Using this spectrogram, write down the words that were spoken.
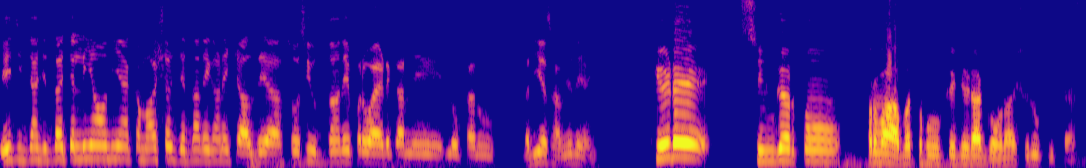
ਇਹ ਚੀਜ਼ਾਂ ਜਿੱਦਾਂ ਚੱਲੀਆਂ ਆਉਂਦੀਆਂ ਕਮਰਸ਼ੀਅਲ ਜਿੱਦਾਂ ਦੇ ਗਾਣੇ ਚੱਲਦੇ ਆ ਸੋ ਅਸੀਂ ਉਦਾਂ ਦੇ ਪ੍ਰੋਵਾਈਡ ਕਰਨੇ ਲੋਕਾਂ ਨੂੰ ਵਧੀਆ ਸਮਝਦੇ ਆ ਜੀ। ਕਿਹੜੇ ਸਿੰਗਰ ਤੋਂ ਪ੍ਰਭਾਵਿਤ ਹੋ ਕੇ ਜਿਹੜਾ ਗਾਉਣਾ ਸ਼ੁਰੂ ਕੀਤਾ ਸੀ?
